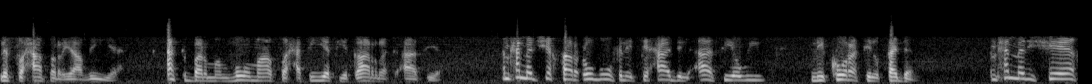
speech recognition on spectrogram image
للصحافة الرياضية أكبر منظومة صحفية في قارة آسيا. محمد الشيخ صار عضو في الاتحاد الآسيوي لكرة القدم. محمد الشيخ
